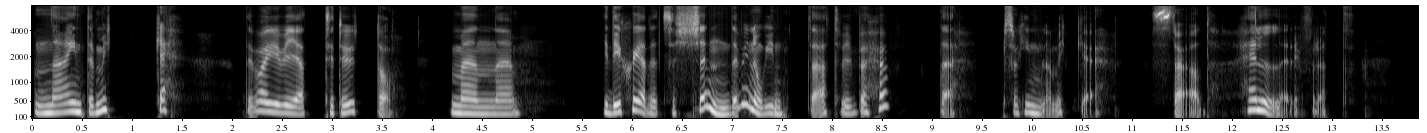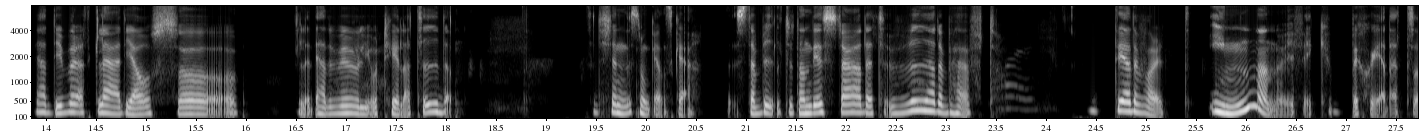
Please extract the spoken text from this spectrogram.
Nej, inte mycket. Det var ju via Titut då. Men eh, i det skedet så kände vi nog inte att vi behövde så himla mycket stöd heller. För att vi hade ju börjat glädja oss, och, eller det hade vi väl gjort hela tiden. Så det kändes nog ganska stabilt. Utan det stödet vi hade behövt, det hade varit innan vi fick beskedet. Så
